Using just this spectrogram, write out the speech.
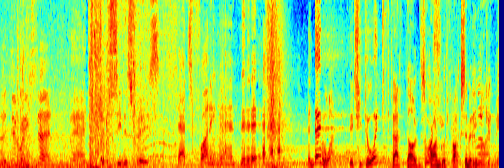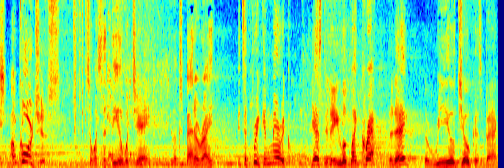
I did what he said. Man, you should have seen his face. That's funny, man. and then what? Did she do it? That thug's armed with proximity mines. I'm gorgeous. So what's the deal with Jay? He looks better, right? It's a freaking miracle. Yesterday he looked like crap. Today, the real Joker's back.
